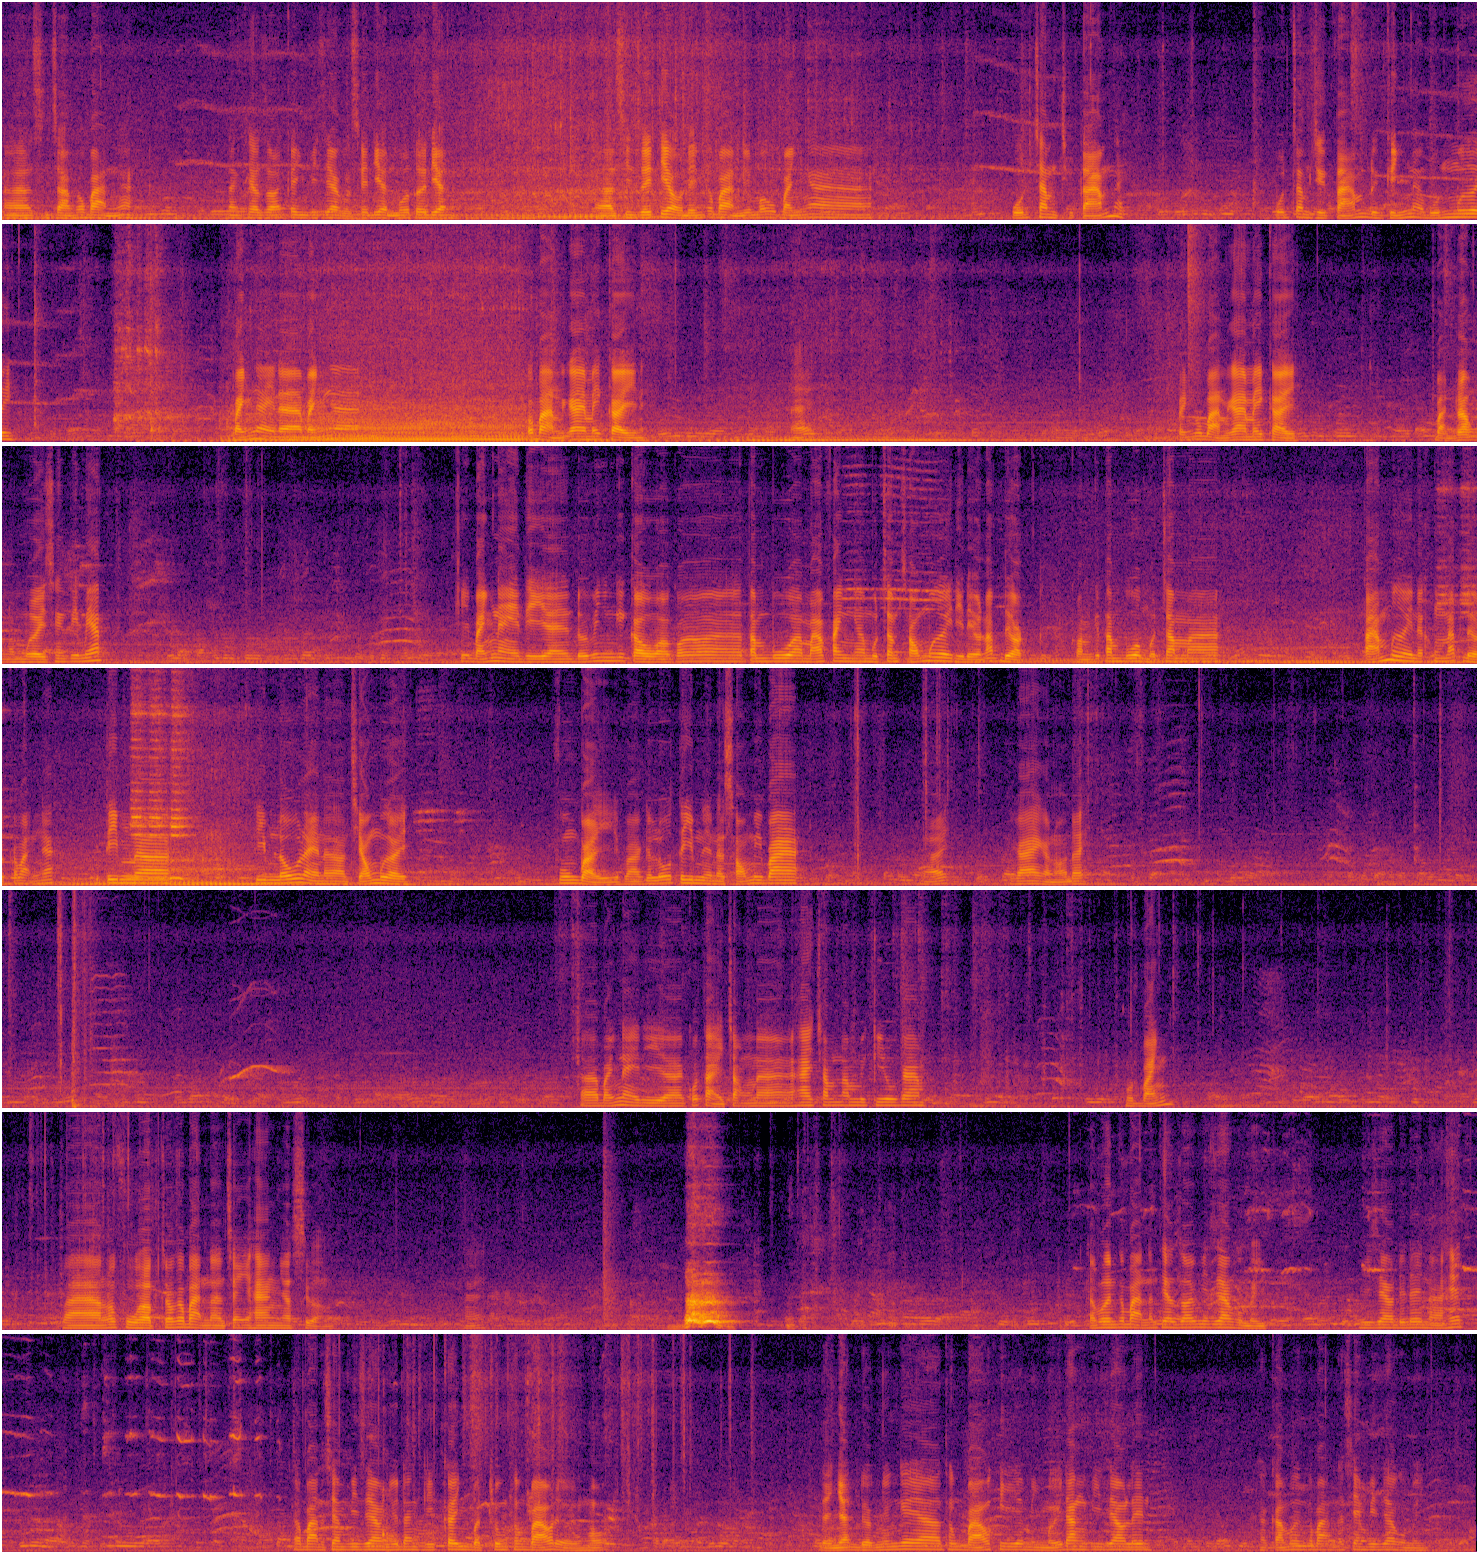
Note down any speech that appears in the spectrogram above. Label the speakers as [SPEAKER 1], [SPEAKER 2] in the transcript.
[SPEAKER 1] À, xin chào các bạn nhé. Đang theo dõi kênh video của xe điện motor điện. À, xin giới thiệu đến các bạn cái mẫu bánh à, 400 8 này. 400 8 đường kính là 40 bánh này là bánh à, có bản gai máy cày này. Đấy. bánh có bản gai máy cày bản rộng là 10 cm cái bánh này thì à, đối với những cái cầu à, có tăm bua, má phanh à, 160 thì đều lắp được. Còn cái tăm bua 180 là không lắp được các bạn nhé. Cái tim tim lỗ này là chéo 10 vuông 7 và cái lỗ tim này là 63 đấy gai của nó đây. À, bánh này thì à, có tải trọng là 250 kg một bánh. Và nó phù hợp cho các bạn là chạy hàng nhà xưởng. Đấy. Cảm ơn các bạn đã theo dõi video của mình. Video đến đây là hết các bạn xem video nhớ đăng ký kênh bật chuông thông báo để ủng hộ. Để nhận được những cái à, thông báo khi mình mới đăng video lên. Cảm ơn các bạn đã xem video của mình.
